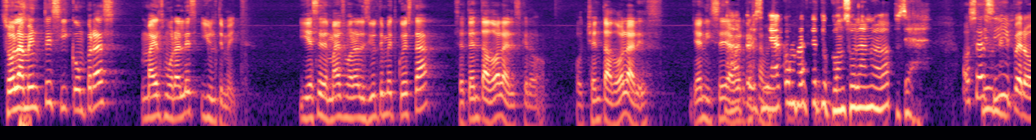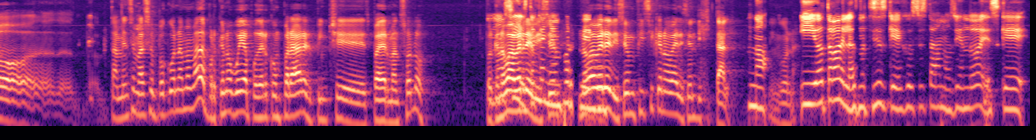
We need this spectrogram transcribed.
solamente si compras Miles Morales y Ultimate. Y ese de Miles Morales y Ultimate cuesta 70 dólares, creo. 80 dólares. Ya ni sé, a ah, ver. Pero si ya compraste tu consola nueva, pues ya. O sea, sí, pero también se me hace un poco una mamada. ¿Por qué no voy a poder comprar el pinche Spider-Man solo? Porque no, va a haber edición, no va a haber edición física, no va a haber edición digital. No. Ninguna. Y otra de las noticias que justo estábamos viendo es que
